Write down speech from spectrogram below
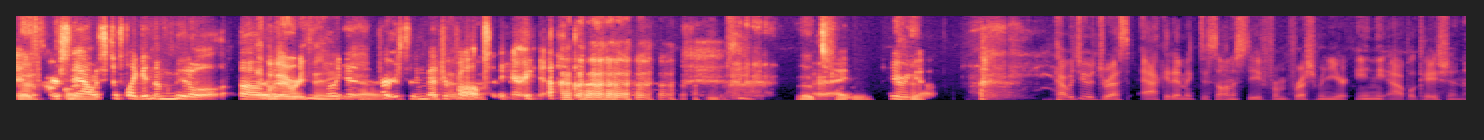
And That's of course, now it's just like in the middle of, of everything million yeah. person metropolitan area. That's right. funny Here we go. How would you address academic dishonesty from freshman year in the application?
